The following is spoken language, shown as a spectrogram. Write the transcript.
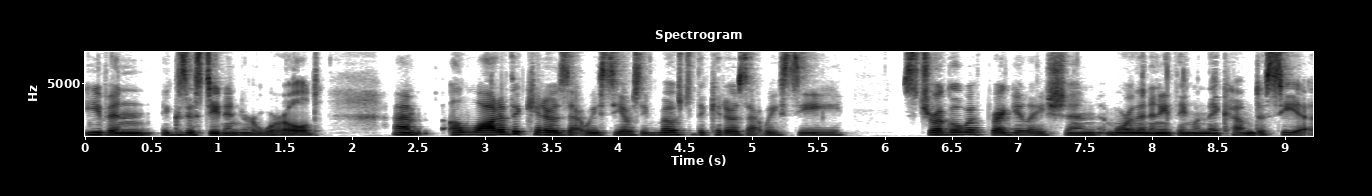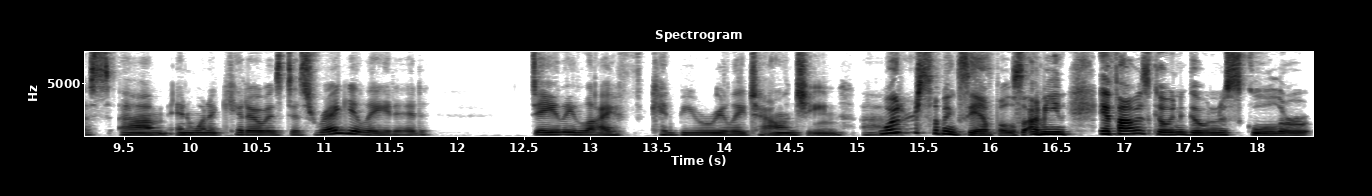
even existing in your world. Um, a lot of the kiddos that we see, obviously, most of the kiddos that we see struggle with regulation more than anything when they come to see us. Um, and when a kiddo is dysregulated, daily life can be really challenging. Um, what are some examples? I mean, if I was going to go into school or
